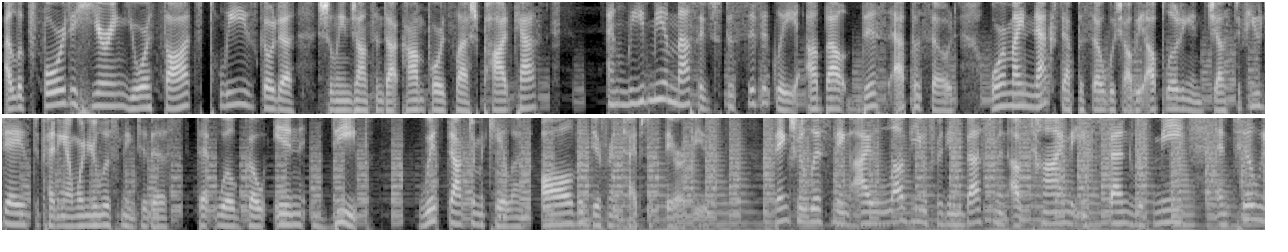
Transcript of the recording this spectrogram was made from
I look forward to hearing your thoughts. Please go to chalenejohnson.com forward slash podcast and leave me a message specifically about this episode or my next episode, which I'll be uploading in just a few days, depending on when you're listening to this, that will go in deep with Dr. Mcayla on all the different types of therapies. Thanks for listening. I love you for the investment of time that you spend with me. Until we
